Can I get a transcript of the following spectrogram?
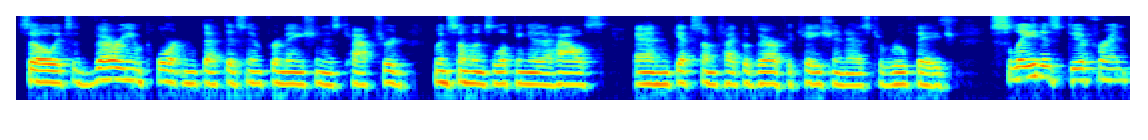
So it's very important that this information is captured when someone's looking at a house and get some type of verification as to roof age. Slate is different.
